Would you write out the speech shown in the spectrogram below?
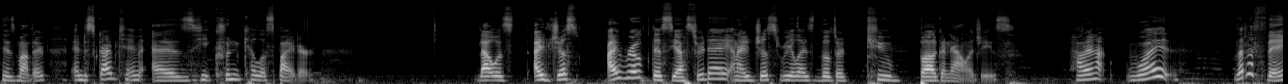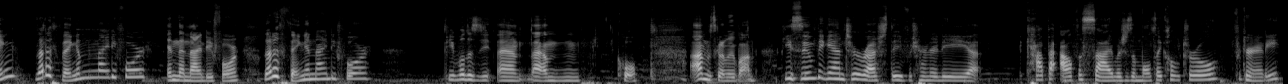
his mother and described him as he couldn't kill a spider. That was I just I wrote this yesterday and I just realized those are two bug analogies. How did I not what? Is that a thing? Is that a thing in the 94? In the 94? Is that a thing in 94? People just um, um cool. I'm just to move on. He soon began to rush the fraternity Kappa Alpha Psi, which is a multicultural fraternity,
